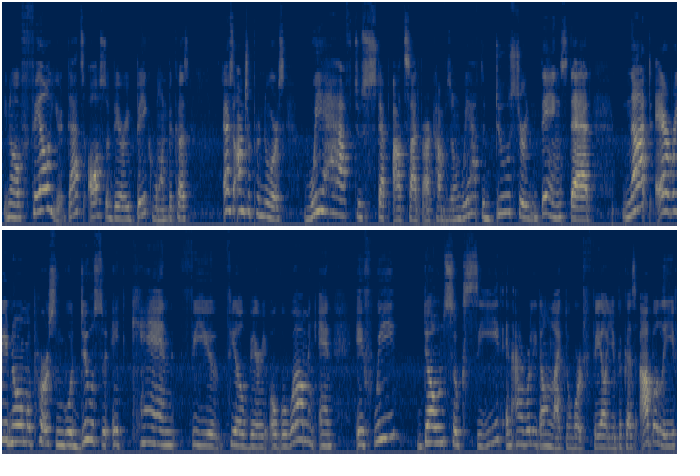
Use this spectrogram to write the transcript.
you know failure. That's also a very big one because as entrepreneurs, we have to step outside of our comfort zone. We have to do certain things that not every normal person would do so it can feel feel very overwhelming and if we don't succeed and I really don't like the word failure because I believe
